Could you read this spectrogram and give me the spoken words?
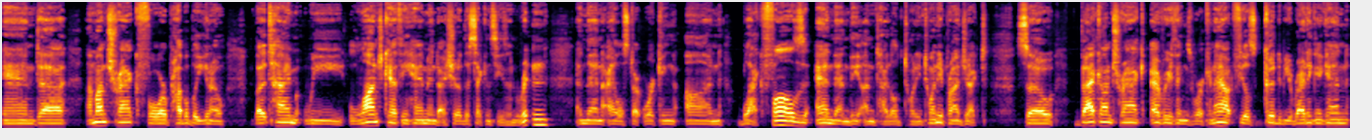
and uh, I'm on track for probably you know by the time we launch Kathy Hammond, I should have the second season written, and then I will start working on Black Falls and then the Untitled 2020 project. So back on track, everything's working out. Feels good to be writing again,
